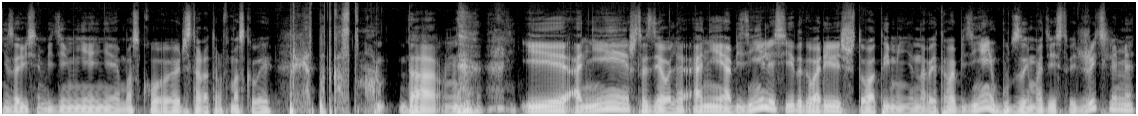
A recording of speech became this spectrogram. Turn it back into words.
независимое объединение Москвы, рестораторов Москвы. Привет, подкаст норм. Да. И они что сделали? Они объединились и договорились, что от имени этого объединения будут взаимодействовать с жителями,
